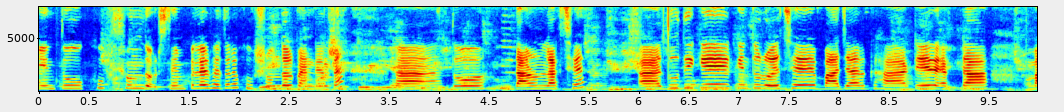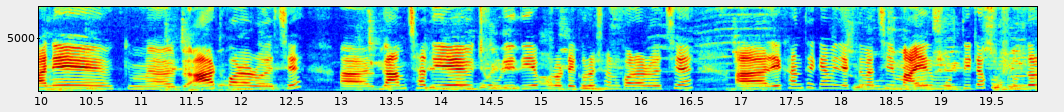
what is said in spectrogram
কিন্তু খুব সুন্দর। সিম্পলের ভেতরে খুব সুন্দর প্যান্ডেলটা। তো দারুণ লাগছে। দুদিকে কিন্তু রয়েছে বাজার ঘাটের একটা মানে আর্ট করা রয়েছে। আর গামছা দিয়ে ঝুড়ি দিয়ে পুরো ডেকোরেশন করা রয়েছে। আর এখান থেকে আমি দেখতে পাচ্ছি মায়ের মূর্তিটা খুব সুন্দর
